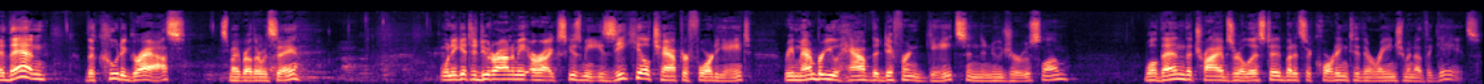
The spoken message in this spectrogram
And then the coup de grace, as my brother would say. When you get to Deuteronomy, or uh, excuse me, Ezekiel chapter 48, remember you have the different gates in the New Jerusalem? Well, then the tribes are listed, but it's according to the arrangement of the gates.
